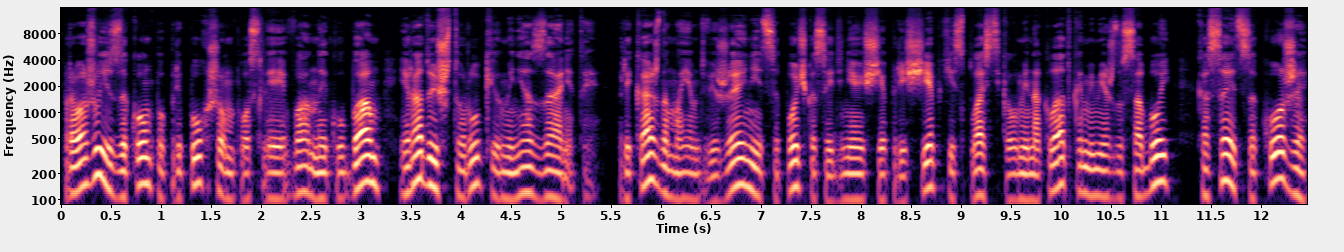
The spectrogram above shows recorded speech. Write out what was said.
Провожу языком по припухшим после ванной губам и радуюсь, что руки у меня заняты. При каждом моем движении цепочка, соединяющая прищепки с пластиковыми накладками между собой, касается кожи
